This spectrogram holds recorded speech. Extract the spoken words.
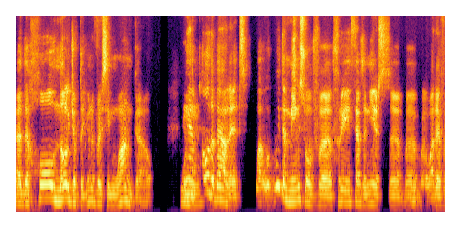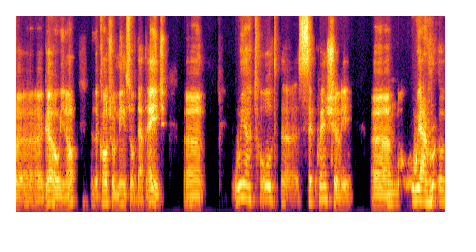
uh, the whole knowledge of the universe in one go. We are Mm. told about it well, with the means of uh, 3,000 years, uh, uh, whatever uh, ago, you know, the cultural means of that age. Uh, we are told uh, sequentially, Mm. we are uh,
